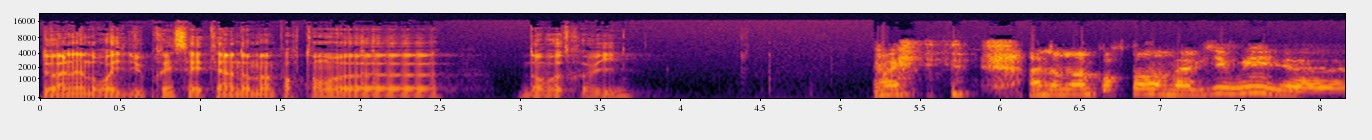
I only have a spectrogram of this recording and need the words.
de Alain de Royer-Dupré. Ça a été un homme important euh, dans votre vie? Oui, un homme important dans ma vie, oui. Euh,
